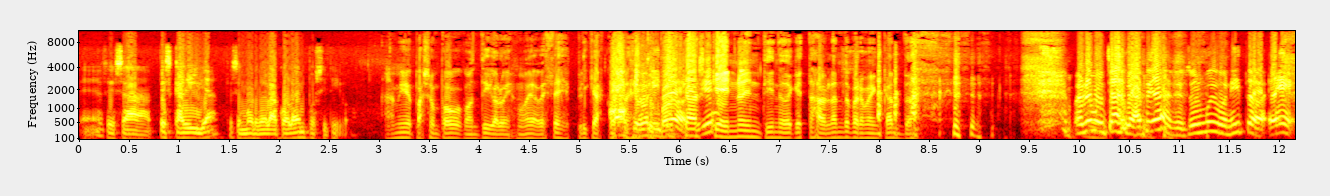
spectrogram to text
¿eh? Es esa pescadilla que se muerde la cola en positivo. A mí me pasa un poco contigo lo mismo. ¿eh? A veces explicas oh, cosas en tu podcast que no entiendo de qué estás hablando, pero me encanta. bueno, muchas gracias. Eso es muy bonito. Eh,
